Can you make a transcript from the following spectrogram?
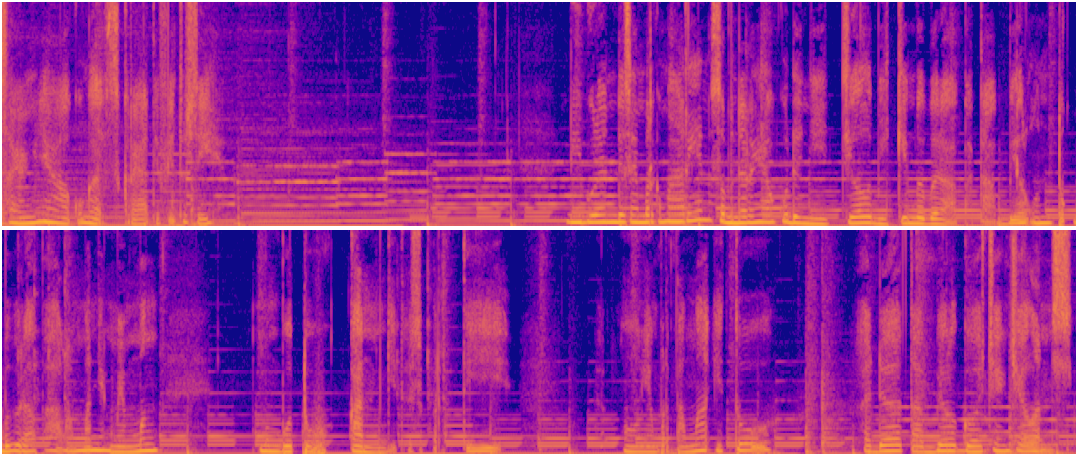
Sayangnya aku nggak sekreatif itu sih. Di bulan Desember kemarin sebenarnya aku udah nyicil bikin beberapa tabel untuk beberapa halaman yang memang membutuhkan gitu seperti oh, yang pertama itu ada tabel goceng challenge.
